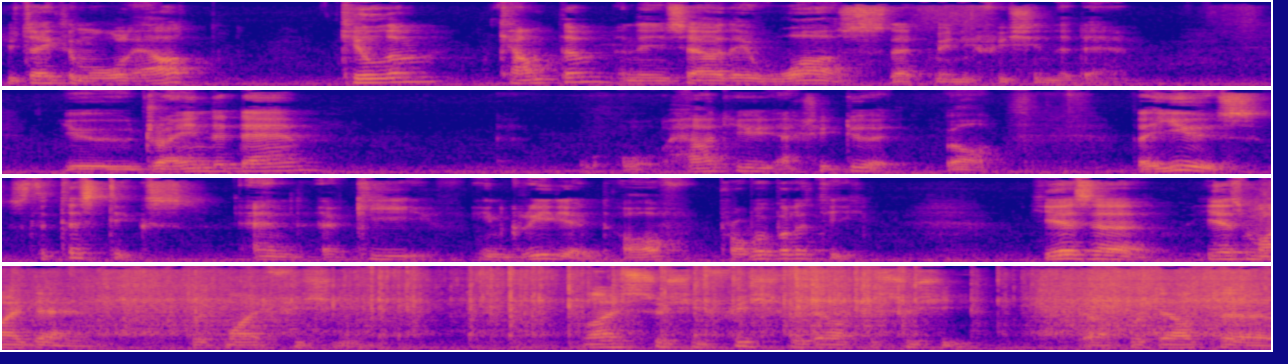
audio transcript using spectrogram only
You take them all out, kill them, count them, and then you say, oh, there was that many fish in the dam. You drain the dam. How do you actually do it? Well, they use statistics and a key ingredient of probability. Here's a here's my dam with my fishy. in. Nice sushi fish without the sushi, uh, without the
